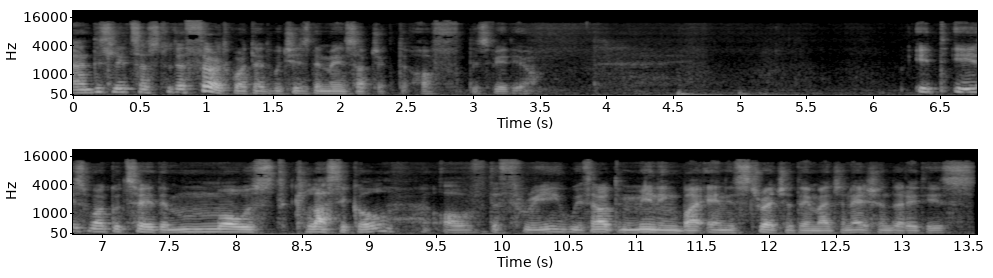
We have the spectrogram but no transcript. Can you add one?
And this leads us to the third quartet, which is the main subject of this video. It is, one could say, the most classical of the three, without meaning by any stretch of the imagination that it is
